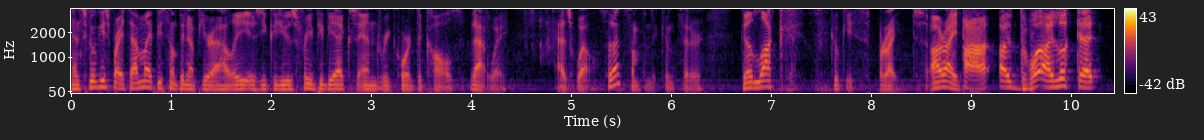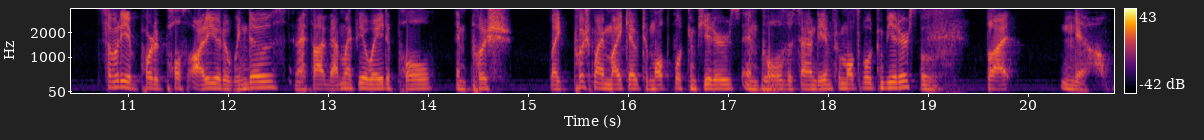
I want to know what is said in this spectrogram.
and Skooky Sprite. That might be something up your alley. Is you could use FreePBX and record the calls that way as well. So that's something to consider. Good luck, Skooky Sprite. All right. Uh, uh, the one I looked at, somebody had ported PulseAudio to Windows, and I thought that might be a way to pull and push, like push my mic out to multiple computers and pull the sound in from multiple computers. But no,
